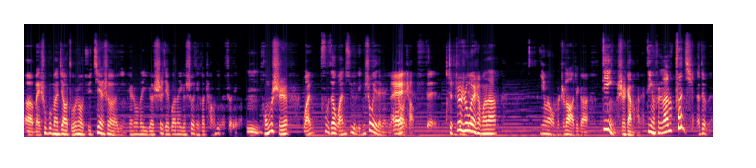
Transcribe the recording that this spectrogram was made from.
呃，美术部门就要着手去建设影片中的一个世界观的一个设定和场景的设定了。嗯，同时，玩负责玩具零售业的人也到场。对，这这是为什么呢？因为我们知道这个电影是干嘛的？电影是来赚钱的，对不对？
